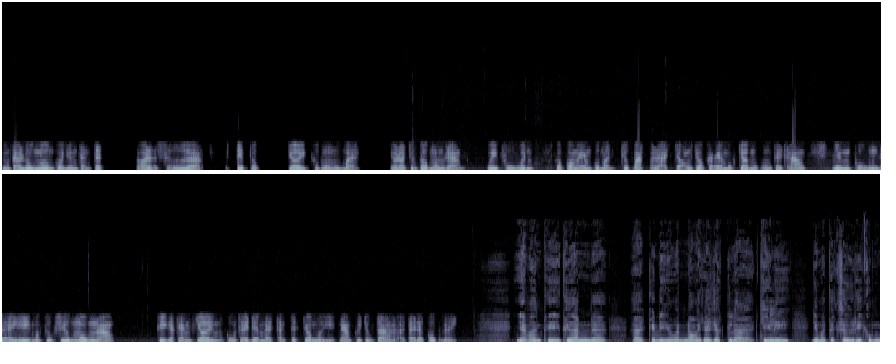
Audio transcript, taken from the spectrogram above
chúng ta luôn luôn có những thành tích. Đó là sự uh, tiếp tục chơi của môn bóng bàn. Do đó chúng tôi mong rằng quý phụ huynh có con em của mình trước mắt là chọn cho các em một chơi một môn thể thao. Nhưng cũng để ý một chút xíu môn nào khi các em chơi mà cũng thể đem lại thành tích cho người Việt Nam của chúng ta ở tại đất cốt này. Dạ vâng, thì thưa anh, à, à, cái điều anh nói là rất là chí lý, nhưng mà thực sự thì cũng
